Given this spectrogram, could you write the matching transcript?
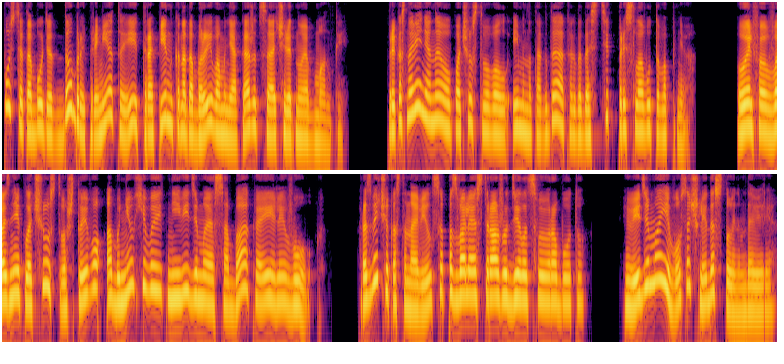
Пусть это будет доброй приметой, и тропинка над обрывом не окажется очередной обманкой. Прикосновение Нео почувствовал именно тогда, когда достиг пресловутого пня. У эльфа возникло чувство, что его обнюхивает невидимая собака или волк. Разведчик остановился, позволяя стражу делать свою работу. Видимо, его сочли достойным доверия.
